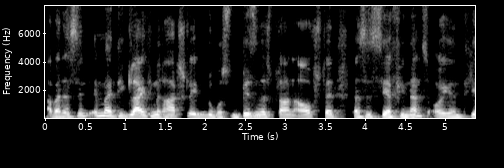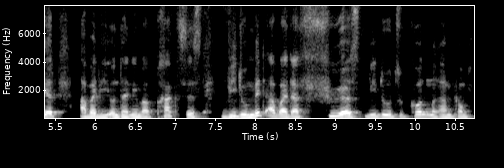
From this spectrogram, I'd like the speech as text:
aber das sind immer die gleichen Ratschläge. Du musst einen Businessplan aufstellen. Das ist sehr finanzorientiert, aber die Unternehmerpraxis, wie du Mitarbeiter führst, wie du zu Kunden rankommst,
